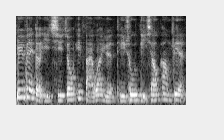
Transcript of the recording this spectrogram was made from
预备的以其中一百万元提出抵销抗辩。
